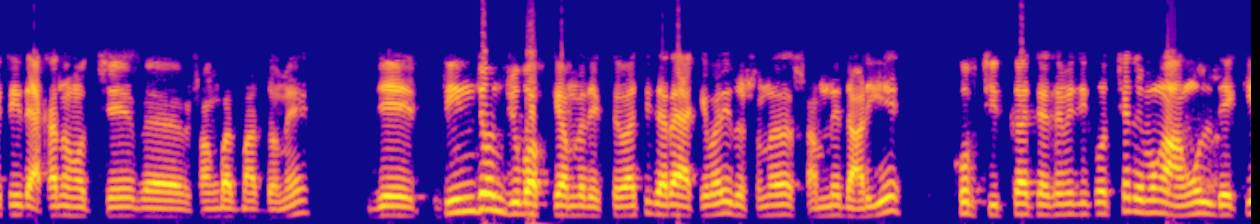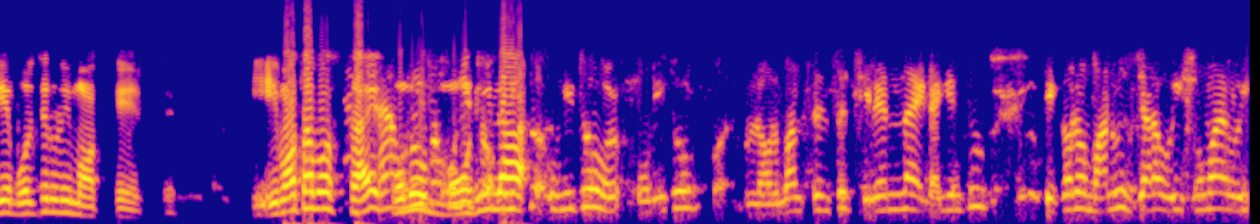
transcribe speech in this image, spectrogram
এটি দেখানো হচ্ছে সংবাদ মাধ্যমে যে তিনজন যুবককে আমরা দেখতে পাচ্ছি যারা একেবারেই রোশনার সামনে দাঁড়িয়ে খুব চিৎকার চেঁচামেচি করছেন এবং আঙুল দেখিয়ে বলছেন উনি মদ খেয়ে এসছেন এই হ্যাঁ, কোনো মহিলা উনি তো- উনি তো নর্মাল সেন্সে ছিলেন না এটা কিন্তু যে কোনো মানুষ যারা ওই সময় ওই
